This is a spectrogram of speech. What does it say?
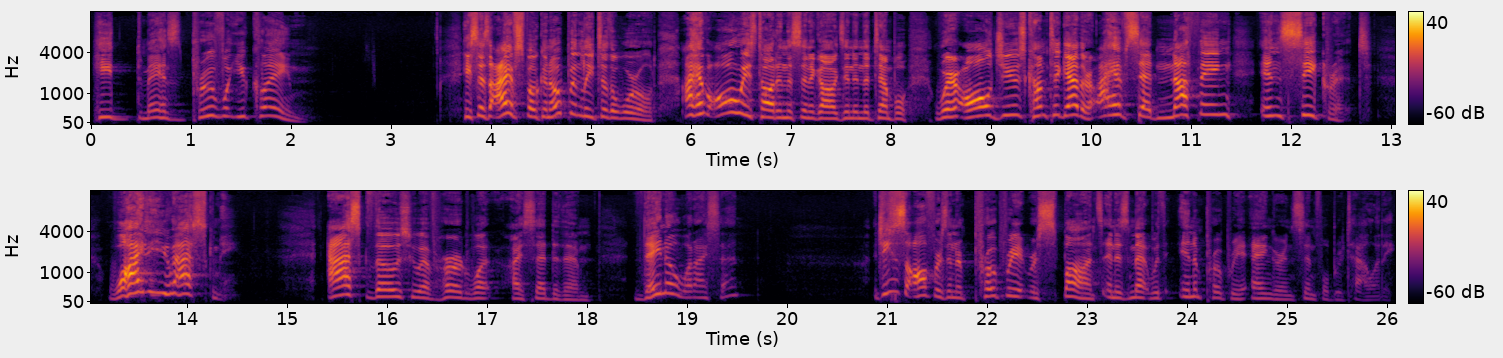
he demands, prove what you claim. He says, I have spoken openly to the world. I have always taught in the synagogues and in the temple where all Jews come together. I have said nothing in secret. Why do you ask me? Ask those who have heard what I said to them. They know what I said. Jesus offers an appropriate response and is met with inappropriate anger and sinful brutality.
